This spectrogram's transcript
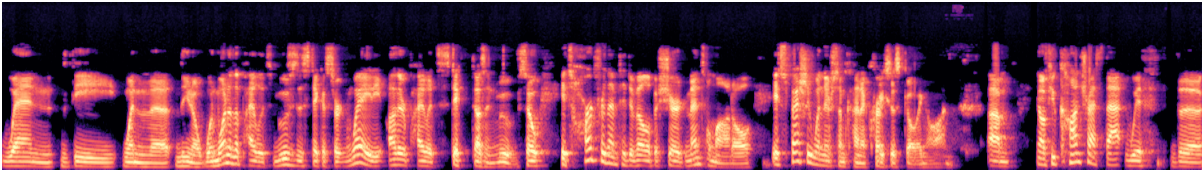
when the when the you know when one of the pilots moves the stick a certain way the other pilot's stick doesn't move so it's hard for them to develop a shared mental model especially when there's some kind of crisis going on um, now if you contrast that with the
